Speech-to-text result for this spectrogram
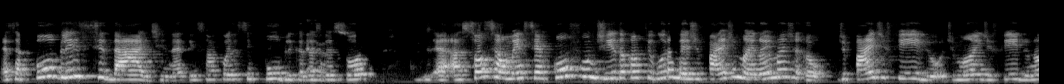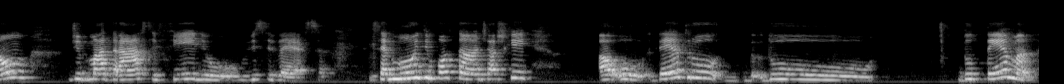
essa publicidade, né? Tem que ser uma coisa assim pública das é. pessoas é, socialmente ser confundida com a figura mesmo de pai e de mãe, não imagina, de pai e de filho, de mãe e de filho, não de madrasta e filho, vice-versa. Isso é muito importante. Acho que dentro do, do tema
